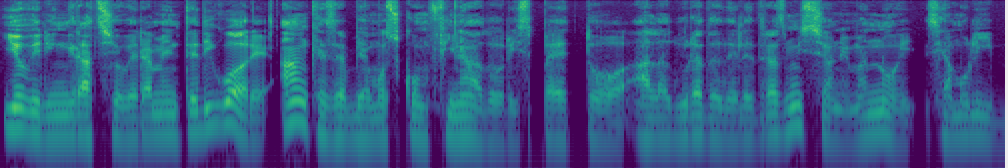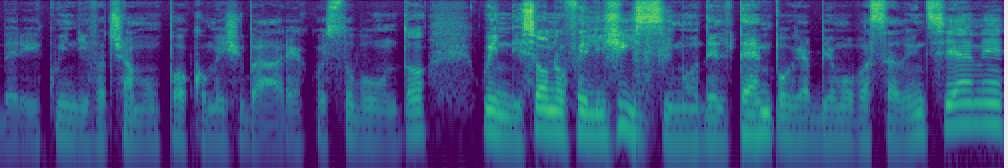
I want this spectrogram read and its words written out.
io vi ringrazio veramente di cuore, anche se abbiamo sconfinato rispetto alla durata delle trasmissioni, ma noi siamo liberi, quindi facciamo un po' come ci pare a questo punto. Quindi sono felicissimo del tempo che abbiamo passato insieme,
